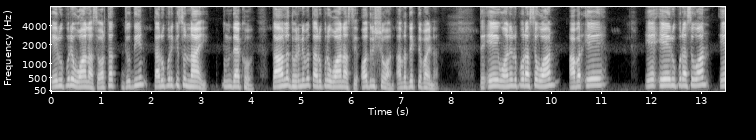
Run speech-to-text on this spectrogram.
এর উপরে ওয়ান আছে। অর্থাৎ যদি তার উপরে কিছু নাই, তুমি দেখো, তাহলে ধরে নেবে তার উপরে ওয়ান আছে, অদৃশ্য ওয়ান আমরা দেখতে পাই না। তো এই ওয়ানের উপর আছে ওয়ান আবার এ এ এ এর উপর আছে ওয়ান এ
